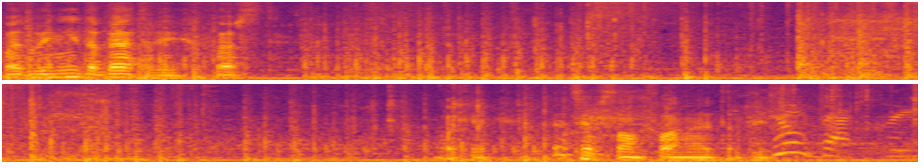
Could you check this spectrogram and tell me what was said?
But we need a battery first. Let's have some fun a little bit. Killed that creep.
